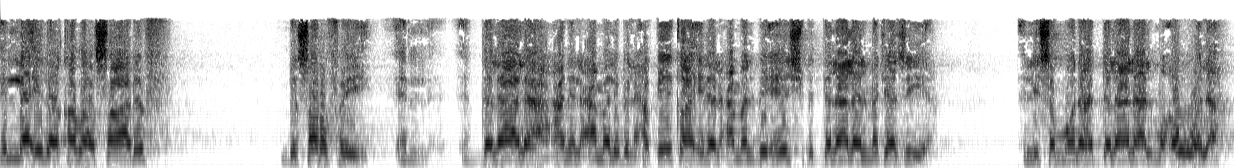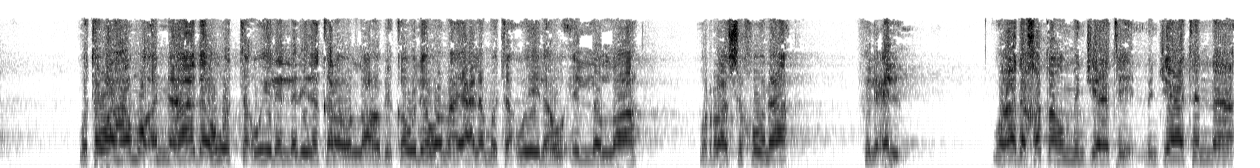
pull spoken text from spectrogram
إلا إذا قضى صارف بصرف الدلالة عن العمل بالحقيقة إلى العمل بإيش؟ بالدلالة المجازية. اللي يسمونها الدلالة المؤولة وتوهموا أن هذا هو التأويل الذي ذكره الله بقوله وما يعلم تأويله إلا الله والراسخون في العلم وهذا خطأ من جهتين من جهة أن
